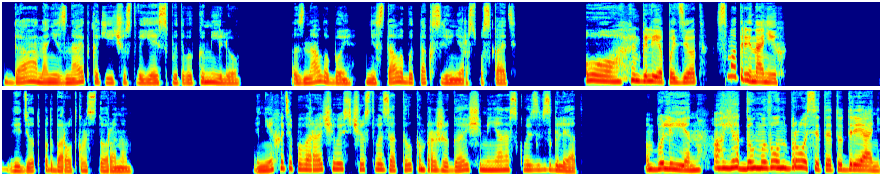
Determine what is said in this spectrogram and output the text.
Да, она не знает, какие чувства я испытываю к Эмилю. Знала бы, не стала бы так слюни распускать. «О, Глеб идет, Смотри на них!» Ведет подбородком в сторону. Нехотя поворачиваясь, чувствуя затылком прожигающий меня насквозь взгляд. «Блин, а я думала, он бросит эту дрянь!»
